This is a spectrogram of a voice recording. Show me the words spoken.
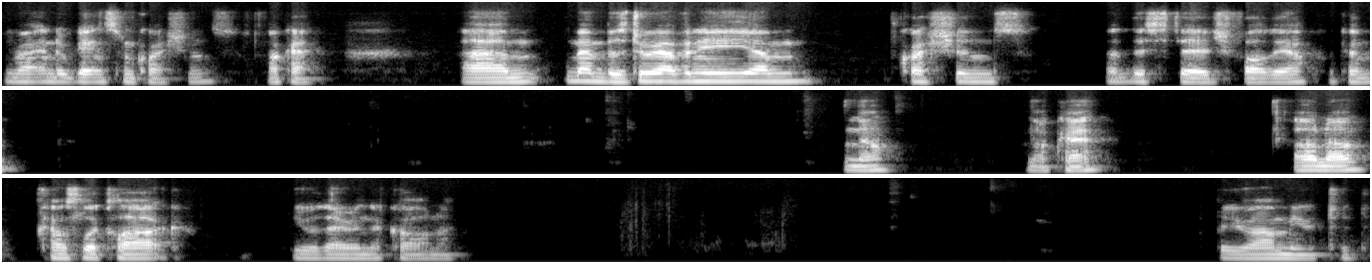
You might end up getting some questions. Okay. Um, members, do we have any um, questions at this stage for the applicant? No? Okay. Oh no, Councillor Clark. You were there in the corner. But you are muted.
